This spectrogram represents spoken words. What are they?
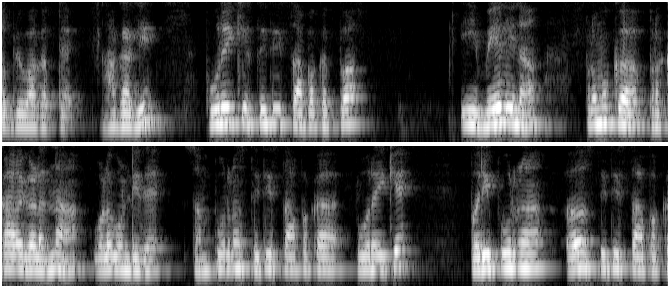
ಲಭ್ಯವಾಗುತ್ತೆ. ಹಾಗಾಗಿ ಪೂರೈಕೆ ಸ್ಥಿತಿಸ್ಥಾಪಕತ್ವ ಈ ಮೇಲಿನ ಪ್ರಮುಖ ಪ್ರಕಾರಗಳನ್ನು ಒಳಗೊಂಡಿದೆ. ಸಂಪೂರ್ಣ ಸ್ಥಿತಿಸ್ಥಾಪಕ ಪೂರೈಕೆ, ಪರಿಪೂರ್ಣ ಅಸ್ಥಿತಿಸ್ಥಾಪಕ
